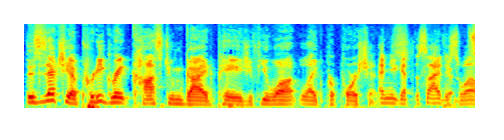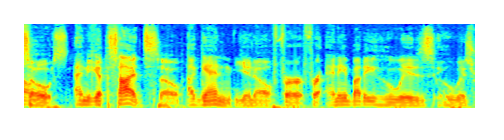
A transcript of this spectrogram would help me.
this is actually a pretty great costume guide page if you want, like, proportions. And you get the side as well. So and you get the sides. So again, you know, for for anybody who is who is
